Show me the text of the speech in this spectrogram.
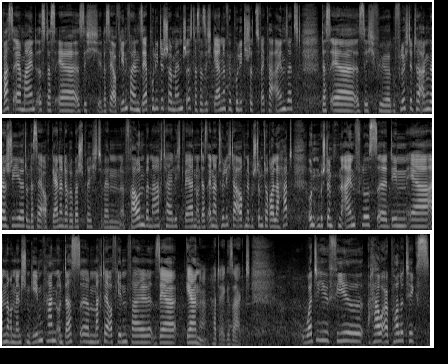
was er meint, ist, dass er sich, dass er auf jeden Fall ein sehr politischer Mensch ist, dass er sich gerne für politische Zwecke einsetzt, dass er sich für Geflüchtete engagiert und dass er auch gerne darüber spricht, wenn Frauen benachteiligt werden und dass er natürlich da auch eine bestimmte Rolle hat und einen bestimmten Einfluss, äh, den er anderen Menschen geben kann. Und das äh, macht er auf jeden Fall sehr gerne, hat er gesagt. What do you feel? How are politics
